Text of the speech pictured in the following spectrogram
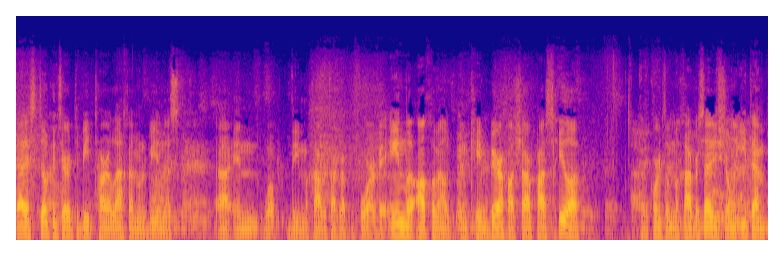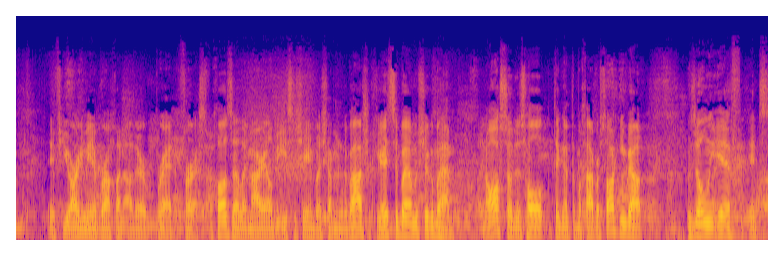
That is still considered to be tar lechem. Would be in this uh, in what the machaber talked about before. Al. And according to the machaber said, you should only eat them if you already made a bracha on other bread first. And also, this whole thing that the Mechaber is talking about was only if it's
